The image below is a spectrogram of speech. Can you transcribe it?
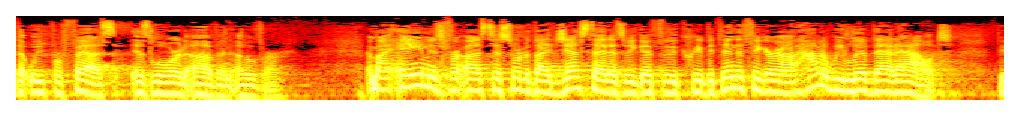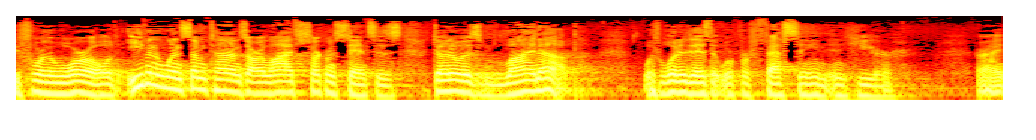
that we profess is Lord of and over. And my aim is for us to sort of digest that as we go through the creed, but then to figure out how do we live that out before the world, even when sometimes our life circumstances don't always line up with what it is that we're professing in here, right?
